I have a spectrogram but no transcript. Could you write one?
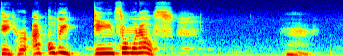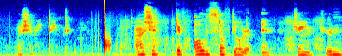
date her. I'm only dating someone else. Hmm. What should I think? I should give all this stuff to her and change her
